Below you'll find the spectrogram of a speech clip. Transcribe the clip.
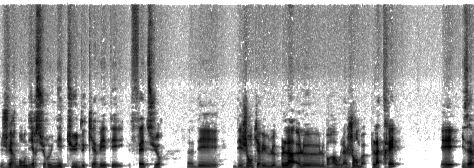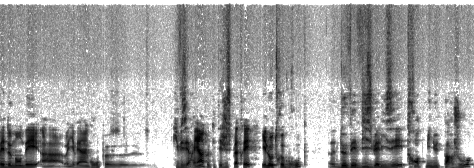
Je vais rebondir sur une étude qui avait été faite sur euh, des, des gens qui avaient eu le, le, bras ou la jambe plâtré. Et ils avaient demandé à. Il y avait un groupe euh, qui faisait rien, qui était juste plâtré. Et l'autre groupe euh, devait visualiser 30 minutes par jour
